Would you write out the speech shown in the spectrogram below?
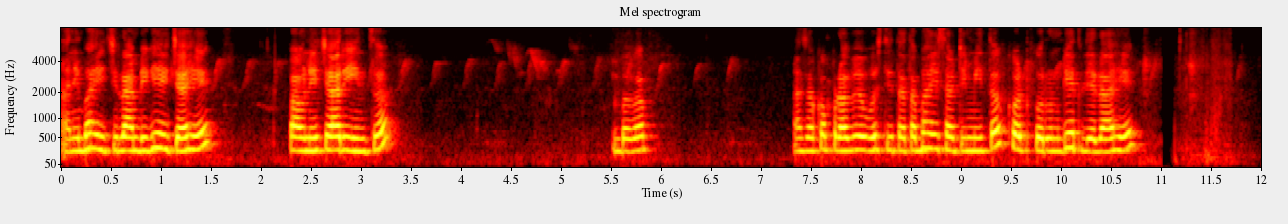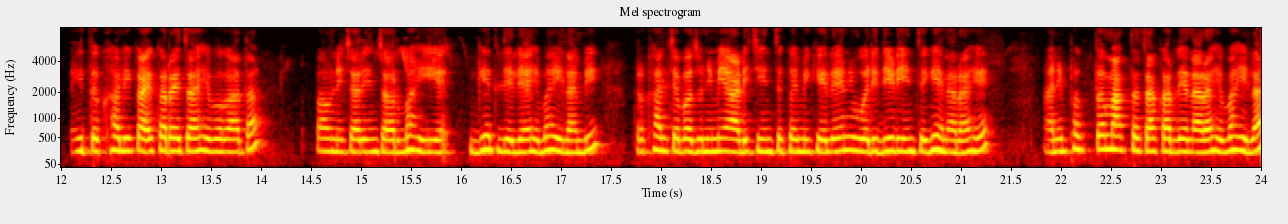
आणि बाहीची लांबी घ्यायची आहे पावणे चार इंच. बघा असा कपडा व्यवस्थित आता बाहीसाठी मी इथं कट करून घेतलेला आहे. इथं खाली काय करायचं आहे बघा आता पावणे चार इंचावर बाही घेतलेली आहे बाही लांबी. तर खालच्या बाजूने मी अडीच इंच कमी केले आणि वरी दीड इंच घेणार आहे. आणि फक्त मागचाच आकार देणार आहे बाहीला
